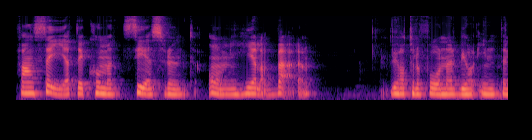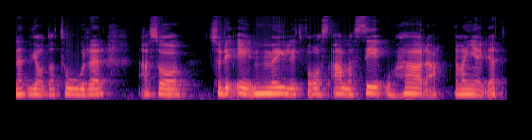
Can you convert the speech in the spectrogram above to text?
För han säger att det kommer att ses runt om i hela världen. Vi har telefoner, vi har internet, vi har datorer. Alltså, så det är möjligt för oss alla att se och höra evangeliet.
